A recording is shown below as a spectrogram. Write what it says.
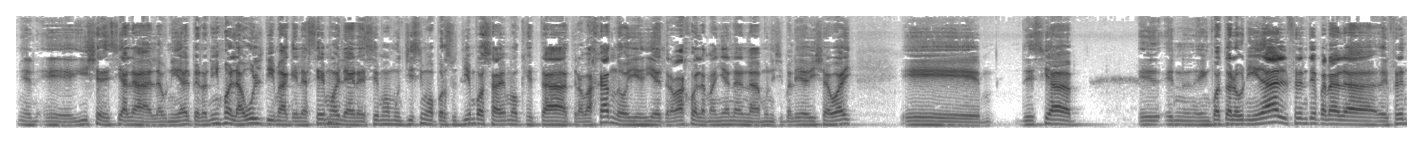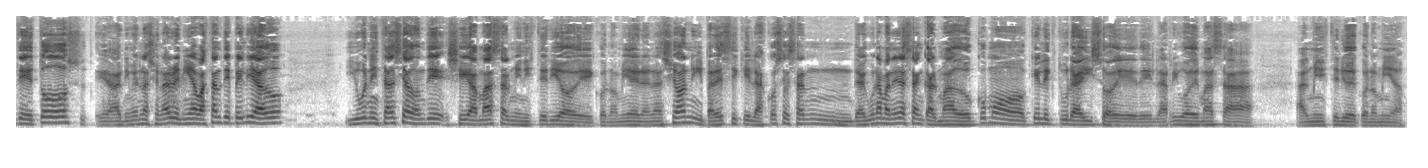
Bien, eh, Guille decía la, unidad del peronismo, la última que le hacemos, le agradecemos muchísimo por su tiempo, sabemos que está trabajando, hoy es día de trabajo a la mañana en la Municipalidad de Villaguay. Eh, decía, eh, en, cuanto a la unidad, el Frente, para la, el frente de Todos eh, a nivel nacional venía bastante peleado, y hubo una instancia donde llega más al Ministerio de Economía de la Nación y parece que las cosas han, de alguna manera se han calmado. ¿Cómo, ¿Qué lectura hizo del arribo de masa al Ministerio de Economía?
